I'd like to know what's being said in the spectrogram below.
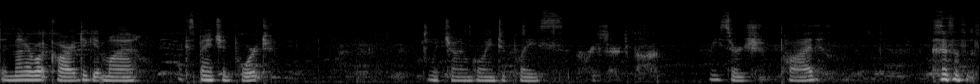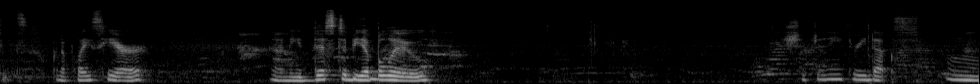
doesn't matter what card, to get my expansion port, which I'm going to place research pod. research pod. I'm gonna place here. I need this to be a blue. Shift any three ducks. Hmm.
